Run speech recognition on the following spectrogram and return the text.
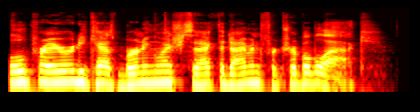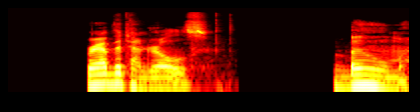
Hold priority, cast Burning Wish, sack the diamond for triple black. Grab the tendrils. Boom.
